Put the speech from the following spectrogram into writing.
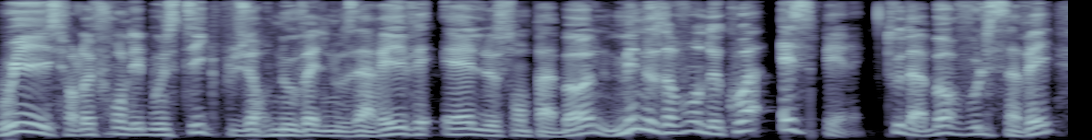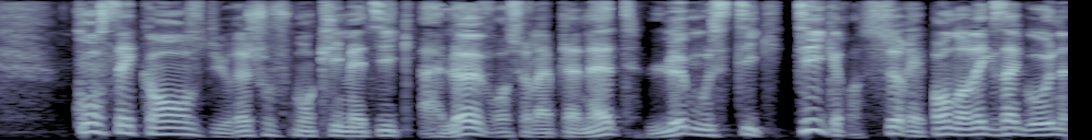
Oui, sur le front des moustiques, plusieurs nouvelles nous arrivent et elles ne sont pas bonnes, mais nous avons de quoi espérer. Tout d'abord, vous le savez, Conséquence du réchauffement climatique à l'œuvre sur la planète, le moustique tigre se répand dans l'hexagone.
